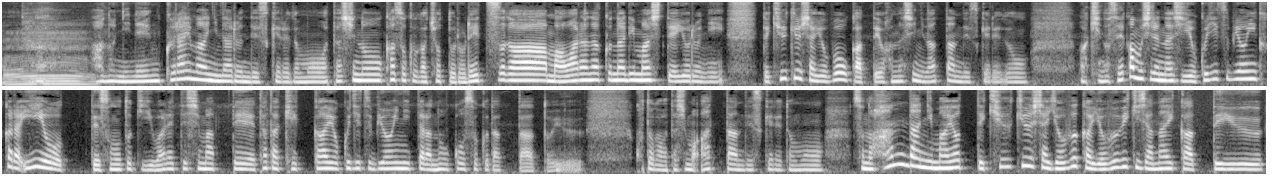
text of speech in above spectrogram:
あの2年くらい前になるんですけれども私の家族がちょっとろれつが回らなくなりまして夜に。で救急車呼ぼうかっていう話になったんですけれど、まあ、気のせいかもしれないし翌日病院行くからいいよってその時言われてしまってただ結果翌日病院に行ったら脳梗塞だったということが私もあったんですけれどもその判断に迷って救急車呼ぶか呼ぶべきじゃないかっていう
